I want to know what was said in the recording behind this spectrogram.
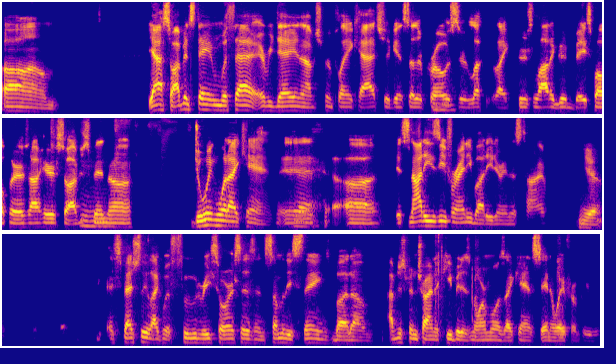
Um, yeah, so I've been staying with that every day, and I've just been playing catch against other pros. They're lucky, like there's a lot of good baseball players out here, so I've just been uh, doing what I can. And, Yeah. uh, it's not easy for anybody during this time Yeah. especially like with food resources and some of these things. But um, I've just been trying to keep it as normal as I can, staying away from people.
